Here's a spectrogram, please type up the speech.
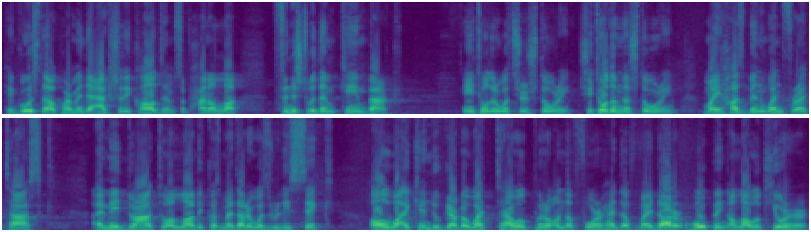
He goes to the apartment that actually called him, subhanAllah. Finished with them, came back. And he told her, What's your story? She told him the story. My husband went for a task. I made dua to Allah because my daughter was really sick. All what I can do, grab a wet towel, put it on the forehead of my daughter, hoping Allah will cure her.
